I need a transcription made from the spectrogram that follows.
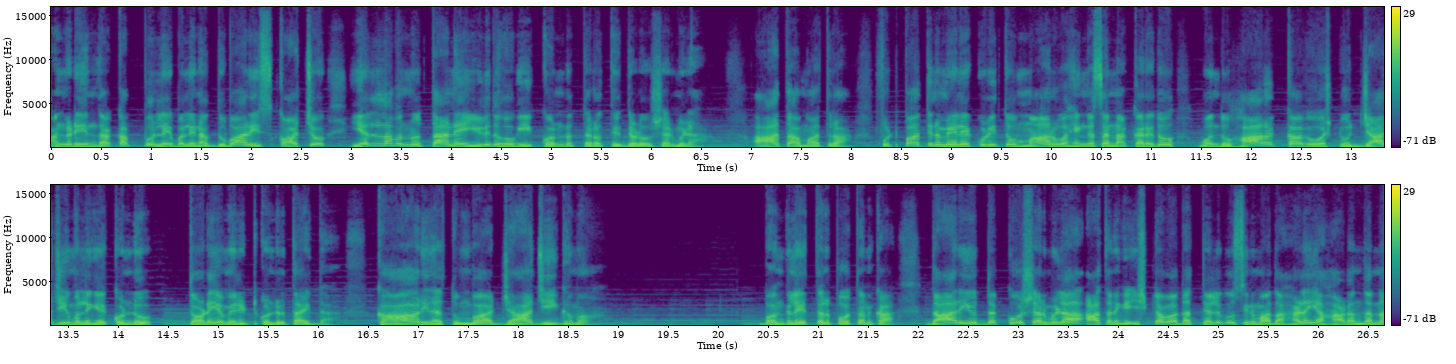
ಅಂಗಡಿಯಿಂದ ಕಪ್ಪು ಲೇಬಲಿನ ದುಬಾರಿ ಸ್ಕಾಚು ಎಲ್ಲವನ್ನು ತಾನೇ ಇಳಿದು ಹೋಗಿ ಕೊಂಡು ತರುತ್ತಿದ್ದಳು ಶರ್ಮಿಳಾ. ಆತ ಮಾತ್ರ ಫುಟ್ಪಾತಿನ ಮೇಲೆ ಕುಳಿತು ಮಾರುವ ಹೆಂಗಸನ್ನ ಕರೆದು ಒಂದು ಹಾರಕ್ಕಾಗುವಷ್ಟು ಜಾಜಿ ಮಲ್ಲಿಗೆ ಕೊಂಡು ತೊಡೆಯ ಮೇಲಿಟ್ಟುಕೊಂಡಿರ್ತಾ ಇದ್ದ ಕಾರಿನ ತುಂಬ ಜಾಜಿ ಘಮ. ಬಂಗ್ಲೆ ತಲುಪೋ ತನಕ ದಾರಿಯುದ್ದಕ್ಕೂ ಶರ್ಮಿಳಾ ಆತನಿಗೆ ಇಷ್ಟವಾದ ತೆಲುಗು ಸಿನಿಮಾದ ಹಳೆಯ ಹಾಡೊಂದನ್ನ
